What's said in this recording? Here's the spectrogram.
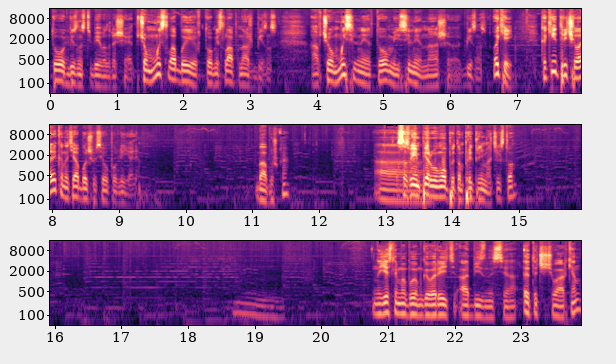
то бизнес тебе и возвращает. В чем мы слабые, в том и слаб наш бизнес. А в чем мы сильные, в том и сильнее наш э, бизнес. Окей. Какие три человека на тебя больше всего повлияли? Бабушка. А, Со своим первым опытом предпринимательства. Но если мы будем говорить о бизнесе, это Чичваркин.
